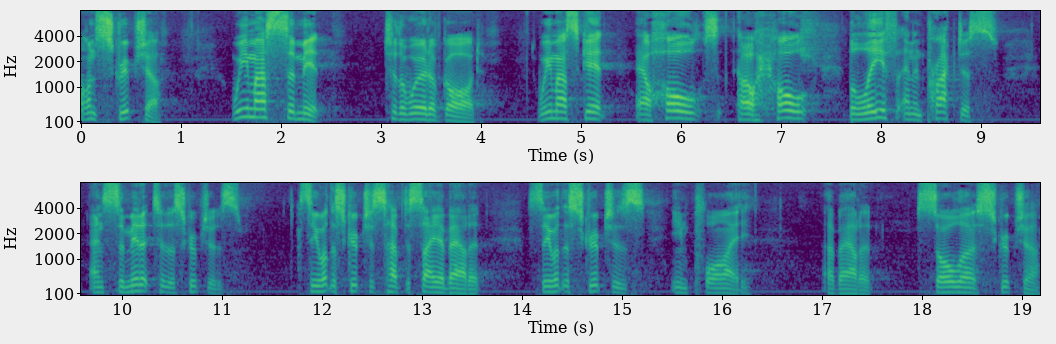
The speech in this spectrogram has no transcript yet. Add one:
on Scripture. We must submit to the Word of God. We must get our whole, our whole belief and practice and submit it to the Scriptures. See what the Scriptures have to say about it. See what the Scriptures imply about it. Sola Scripture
